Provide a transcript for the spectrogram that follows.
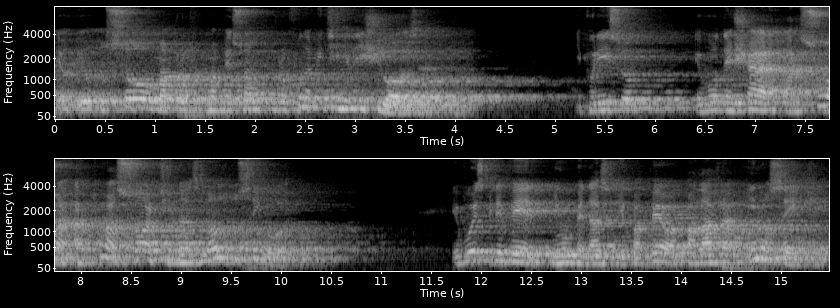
eu, eu sou uma, uma pessoa profundamente religiosa e por isso eu vou deixar a, sua, a tua sorte nas mãos do Senhor. Eu vou escrever em um pedaço de papel a palavra inocente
